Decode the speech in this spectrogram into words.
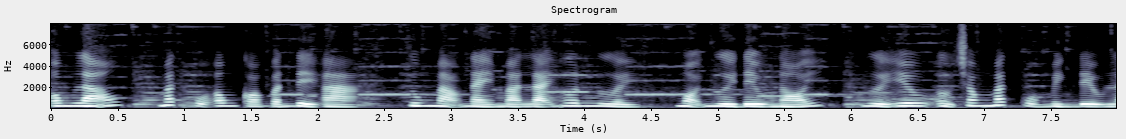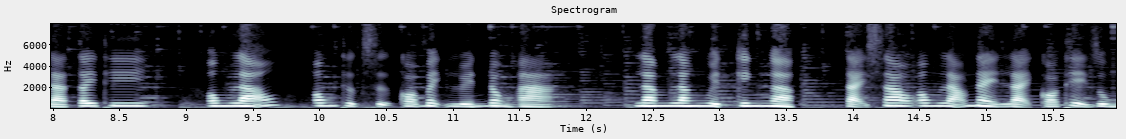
Ông lão, mắt của ông có vấn đề à? Dung mạo này mà lại hơn người, mọi người đều nói, người yêu ở trong mắt của mình đều là Tây Thi. Ông lão, ông thực sự có bệnh luyến đồng à? Lam Lăng Nguyệt kinh ngạc, tại sao ông lão này lại có thể dùng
